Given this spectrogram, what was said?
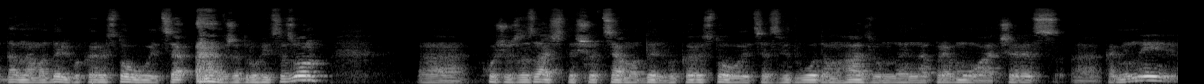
Дана модель використовується вже другий сезон. Хочу зазначити, що ця модель використовується з відводом газу не напряму, а через е, каміни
